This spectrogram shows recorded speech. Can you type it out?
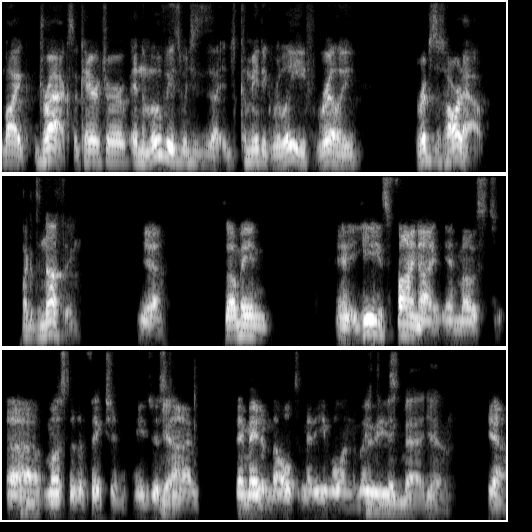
Like Drax, a character in the movies, which is like comedic relief, really rips his heart out like it's nothing. Yeah. So I mean, he's finite in most uh mm-hmm. most of the fiction. He's just yeah. kind of they made him the ultimate evil in the movies. The big bad, yeah. Yeah.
